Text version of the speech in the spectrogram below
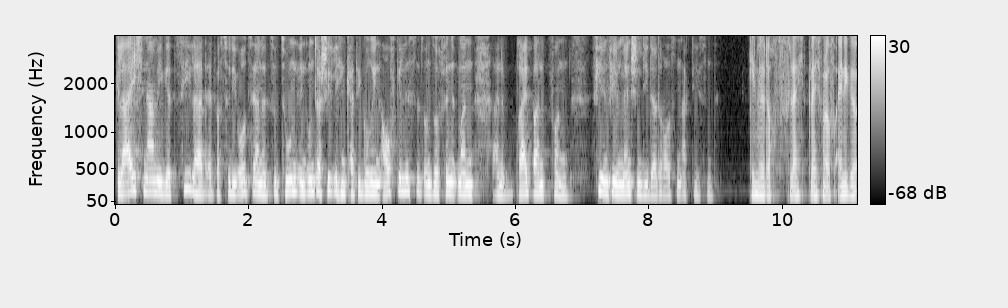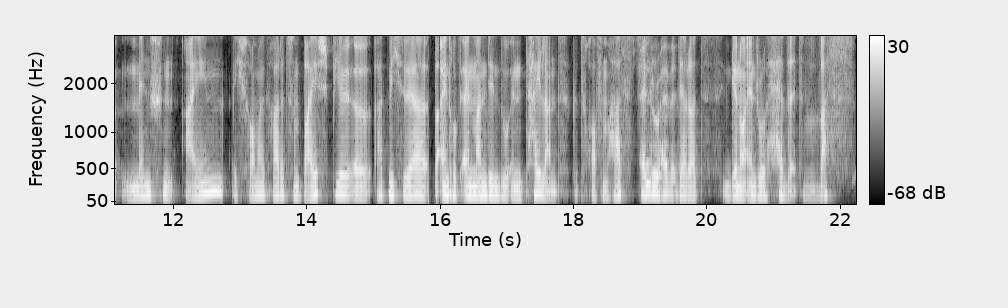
gleichnamige Ziel hat, etwas für die Ozeane zu tun, in unterschiedlichen Kategorien aufgelistet und so findet man eine Breitband von vielen, vielen Menschen, die da draußen aktiv sind. Gehen wir doch vielleicht gleich mal auf einige Menschen ein. Ich schaue mal gerade zum Beispiel, äh, hat mich sehr beeindruckt ein Mann, den du in Thailand getroffen hast. Andrew Havitt. Der dort, genau, Andrew Havitt. Was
